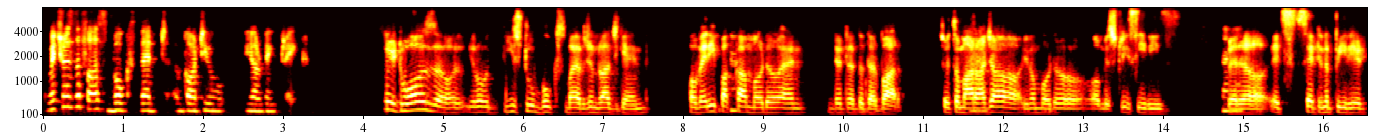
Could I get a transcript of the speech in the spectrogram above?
which was the first book that got you your big break so it was uh, you know these two books by arjun raj gaind a very pukka mm-hmm. murder and death at the durbar so it's a mm-hmm. maharaja mm-hmm. you know murder or mystery series mm-hmm. where uh, it's set in a period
